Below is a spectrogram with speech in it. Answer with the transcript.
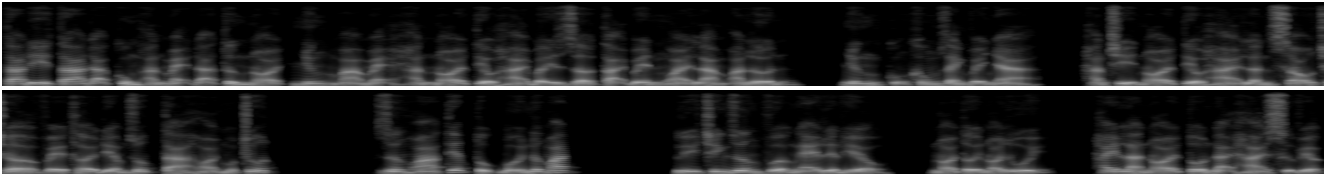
ta đi ta đã cùng hắn mẹ đã từng nói, nhưng mà mẹ hắn nói tiểu hải bây giờ tại bên ngoài làm ăn lớn, nhưng cũng không dành về nhà, hắn chỉ nói tiểu hải lần sau trở về thời điểm giúp ta hỏi một chút. Dương hoa tiếp tục bôi nước mắt. Lý chính dương vừa nghe liền hiểu, nói tới nói lui, hay là nói tôn đại hải sự việc.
